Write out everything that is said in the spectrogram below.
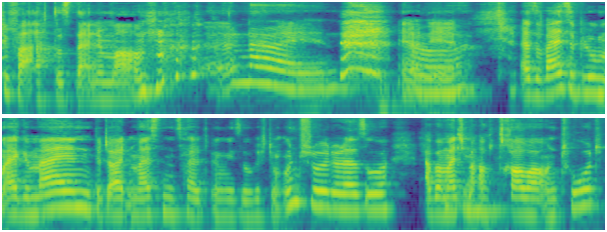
du verachtest deine Mom. Äh, nein. Ja, oh. nee. Also weiße Blumen allgemein bedeuten meistens halt irgendwie so Richtung Unschuld oder so, aber okay. manchmal auch Trauer und Tod.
